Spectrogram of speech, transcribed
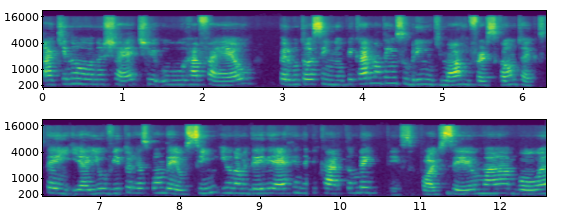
Aqui no, no chat, o Rafael perguntou assim: o Picard não tem um sobrinho que morre em First Contact? Tem. E aí o Vitor respondeu: sim, e o nome dele é René Picard também. Isso pode ser uma boa,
